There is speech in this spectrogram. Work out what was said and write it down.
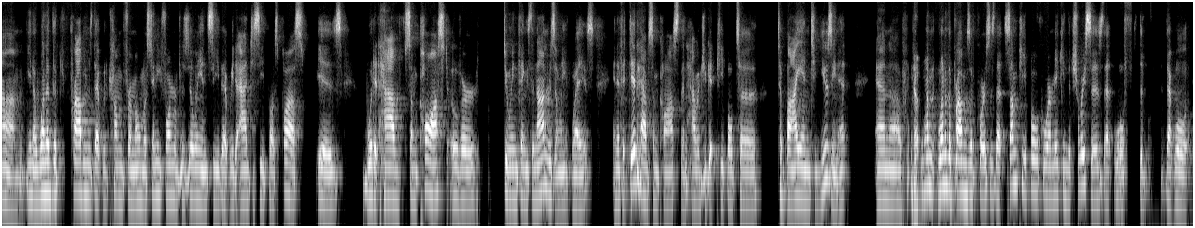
um, you know, one of the problems that would come from almost any form of resiliency that we'd add to C is would it have some cost over doing things the non-resilient ways? And if it did have some cost, then how would you get people to to buy into using it? And uh, yep. one one of the problems, of course, is that some people who are making the choices that will that will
